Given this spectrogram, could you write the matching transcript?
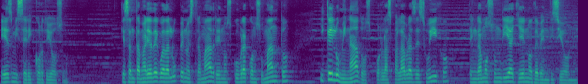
es misericordioso. Que Santa María de Guadalupe, nuestra Madre, nos cubra con su manto y que iluminados por las palabras de su Hijo, tengamos un día lleno de bendiciones.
